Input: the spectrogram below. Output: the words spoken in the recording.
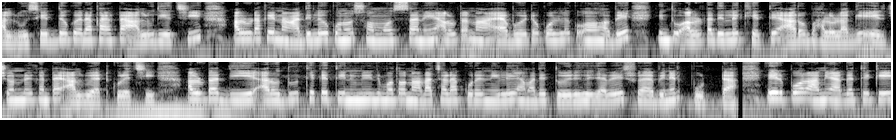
আলু। সেদ্ধ করে রাখা একটা আলু দিয়েছি। আলুটাকে না দিলেও কোনো সমস্যা নেই। আলুটা না অ্যাভয়েডও করলে হবে। কিন্তু আলুটা দিলে খেতে আরও ভালো লাগে। এর জন্য এখানটায় আলু অ্যাড করেছি। আলুটা দিয়ে আরও দু থেকে তিন মিনিট মতো নাড়াচাড়া করে নিলেই আমাদের তৈরি হয়ে যাবে সয়াবিনের পুরটা। এরপর আমি আগে থেকেই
